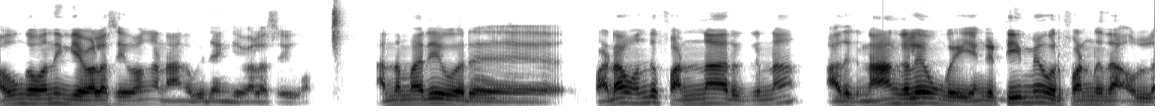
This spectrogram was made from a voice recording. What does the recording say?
அவங்க வந்து இங்கே வேலை செய்வாங்க நாங்கள் போய் தான் இங்கே வேலை செய்வோம். அந்த மாதிரி ஒரு படம் வந்து ஃபன்னாக இருக்குன்னா அதுக்கு நாங்களே உங்கள் எங்கள் டீமே ஒரு ஃபன்னு தான் உள்ள.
